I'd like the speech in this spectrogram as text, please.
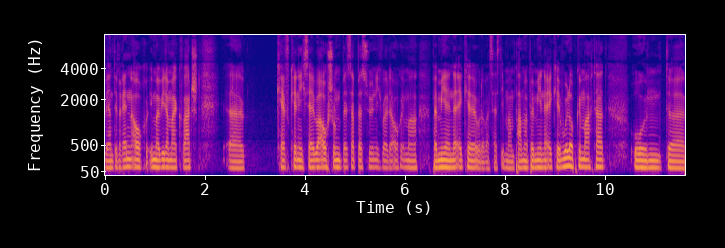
während den Rennen auch immer wieder mal quatscht. Äh, Kev kenne ich selber auch schon besser persönlich, weil der auch immer bei mir in der Ecke oder was heißt immer ein paar Mal bei mir in der Ecke Urlaub gemacht hat und äh,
